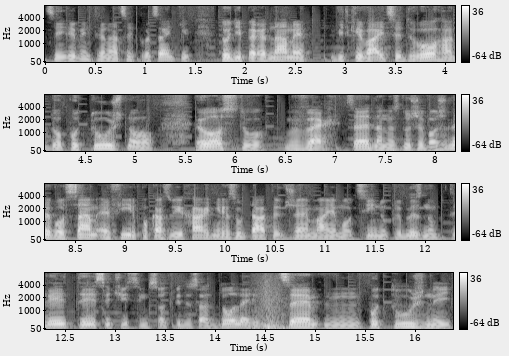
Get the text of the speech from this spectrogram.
Цей рівень 13%. Тоді перед нами відкривається дорога до потужного росту вверх. Вверх. Це для нас дуже важливо. Сам ефір показує гарні результати. Вже маємо ціну приблизно 3750 доларів. Це потужний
